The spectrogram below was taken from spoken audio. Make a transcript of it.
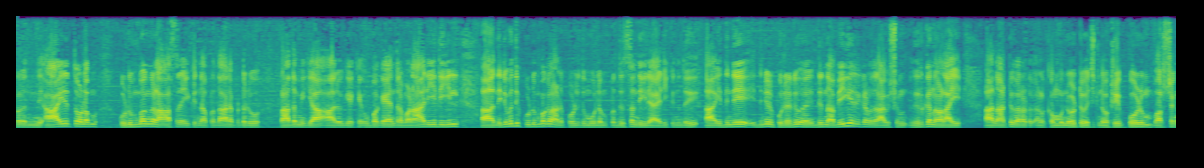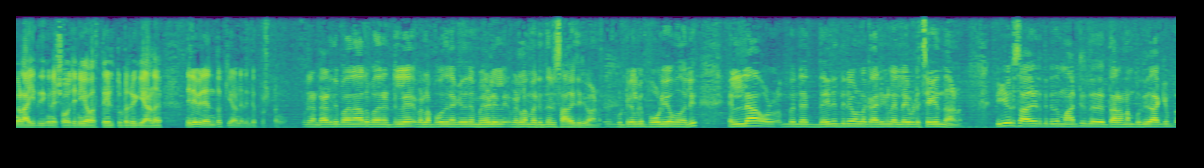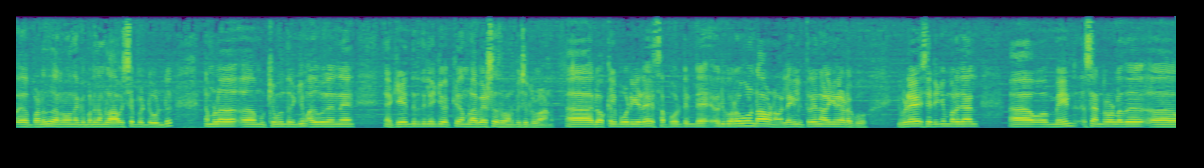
ആയിരത്തോളം കുടുംബങ്ങൾ ആശ്രയിക്കുന്ന പ്രധാനപ്പെട്ട ഒരു പ്രാഥമിക ആരോഗ്യ ഉപകേന്ദ്രമാണ്. ആ രീതിയിൽ നിരവധി കുടുംബങ്ങളാണ് ഇപ്പോൾ ഇതുമൂലം പ്രതിസന്ധിയിലായിരിക്കുന്നത് ആ, ഇതിന്റെ ഇതിന്റെ പുനരു ഇത് നവീകരിക്കണമെന്ന ആവശ്യം ദീർഘനാളായി ആ, അടക്കം മുന്നോട്ട് വെച്ചിട്ടുണ്ട്. പക്ഷേ ഇപ്പോഴും വർഷങ്ങളായി ഇതിങ്ങനെ ശോചനീയ അവസ്ഥയിൽ തുടരുകയാണ്. നിലവിൽ എന്തൊക്കെയാണ് ഇതിന്റെ പ്രശ്നങ്ങൾ? രണ്ടായിരത്തി പതിനാറ് പതിനെട്ടിലെ വെള്ളപ്പൊക്കത്തിനൊക്കെ ഇതിന് മേളിൽ വെള്ളം വരുന്ന ഒരു സാഹചര്യമാണ്. കുട്ടികൾക്ക് പോളിയോ മുതൽ എല്ലാ പിന്നെ ദൈനംദിനമുള്ള കാര്യങ്ങളെല്ലാം ഇവിടെ ചെയ്യുന്നതാണ്. ഈ ഒരു സാഹചര്യത്തിൽ ഇത് മാറ്റി തരണം പുതിയതാക്കി പണിത് തരണമെന്നൊക്കെ പറഞ്ഞ് നമ്മൾ ആവശ്യപ്പെട്ടുകൊണ്ട് നമ്മൾ മുഖ്യമന്ത്രിക്കും അതുപോലെ തന്നെ കേന്ദ്രത്തിലേക്കും ഒക്കെ നമ്മൾ അപേക്ഷ സമർപ്പിച്ചിട്ടുള്ളതാണ്. ലോക്കൽ ബോഡിയുടെ സപ്പോർട്ടിന്റെ ഒരു കുറവും ഉണ്ടാവണം. അല്ലെങ്കിൽ ഇത്രയും നാളിങ്ങനെ കിടക്കുമോ ഇവിടെ ശരിക്കും പറഞ്ഞാൽ മെയിൻ സെന്റർ ഉള്ളത്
